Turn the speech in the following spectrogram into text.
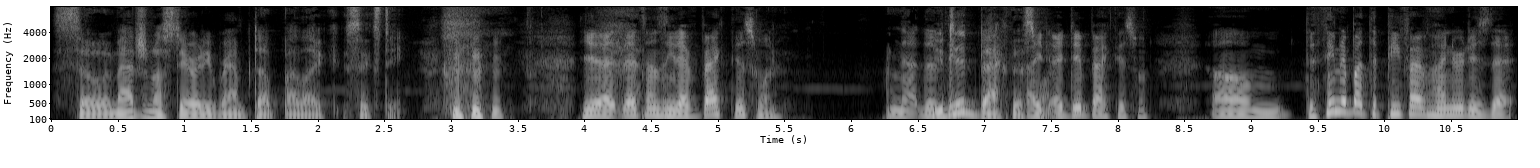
So imagine austerity ramped up by like 60. yeah, that sounds neat. I've backed this one. Now, you thing, did back this I, one. I did back this one. Um, the thing about the P500 is that,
